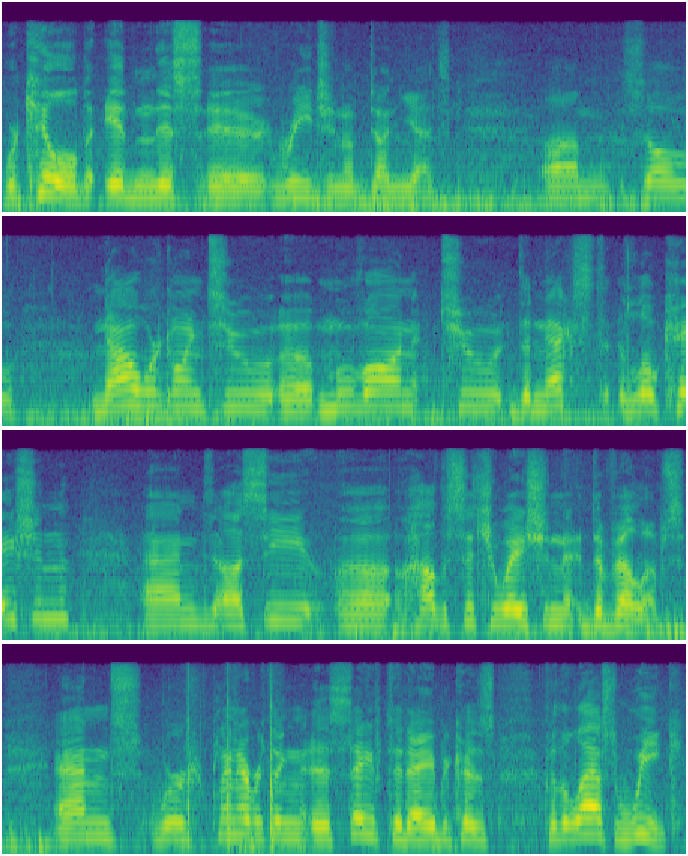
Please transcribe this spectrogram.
were killed in this uh, region of Donetsk. Um, so now we're going to uh, move on to the next location and uh, see uh, how the situation develops. And we're playing everything is safe today because for the last week,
